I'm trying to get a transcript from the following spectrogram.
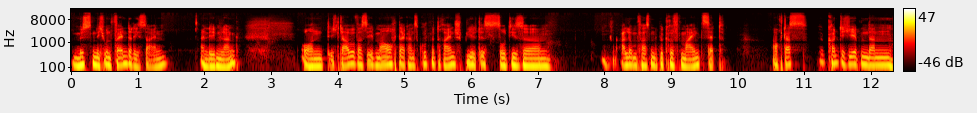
müssen nicht unveränderlich sein, ein Leben lang. Und ich glaube, was eben auch da ganz gut mit reinspielt, ist so dieser allumfassende Begriff Mindset. Auch das konnte ich eben dann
